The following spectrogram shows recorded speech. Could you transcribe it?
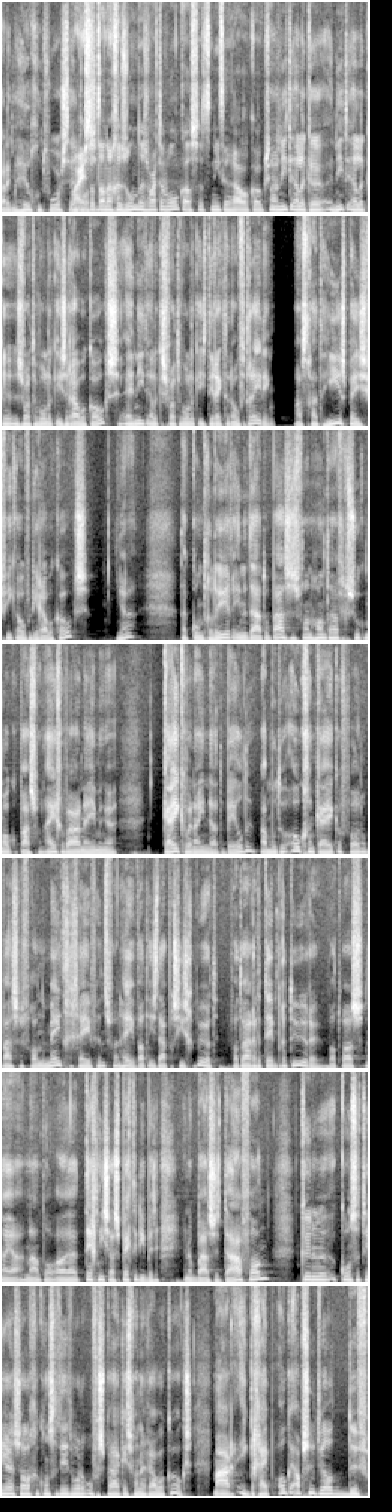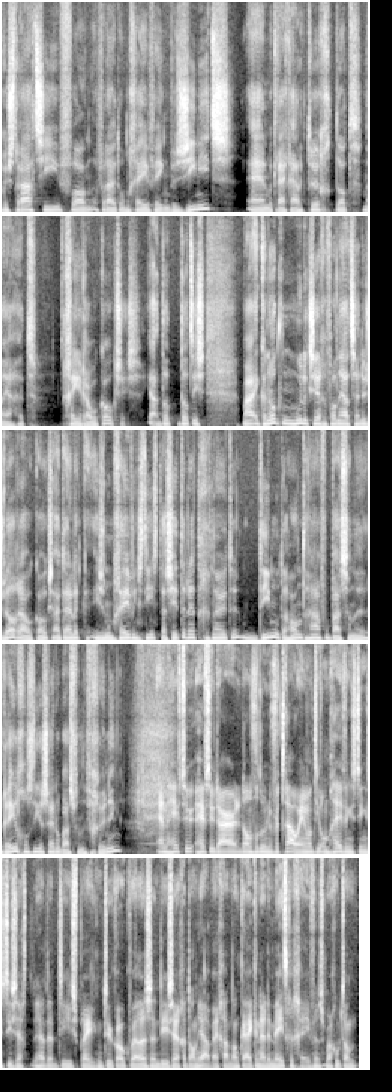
kan ik me heel goed voorstellen. Maar is dat dan een gezonde zwarte wolk als het niet een rauwe kooks is? Nou, niet elke, niet elke zwarte wolk is rauwe kooks. En niet elke zwarte wolk is direct een overtreding. Maar als het gaat hier specifiek over die rauwe kooks... Ja, dan controleren inderdaad op basis van handhavingsverzoeken... maar ook op basis van eigen waarnemingen kijken we naar inderdaad de beelden, maar moeten we ook gaan kijken van op basis van de meetgegevens van hey, wat is daar precies gebeurd? Wat waren de temperaturen? Wat was nou ja, een aantal uh, technische aspecten die en op basis daarvan kunnen we constateren, zal er geconstateerd worden of er sprake is van een rauwe kooks. Maar ik begrijp ook absoluut wel de frustratie van vanuit de omgeving. We zien iets en we krijgen eigenlijk terug dat nou ja, het geen rauwe kooks is. Ja, dat, dat is. Maar ik kan ook moeilijk zeggen van ja, het zijn dus wel rauwe kooks. Uiteindelijk is een omgevingsdienst, daar zitten de techneuten. Die moeten handhaven op basis van de regels die er zijn, op basis van de vergunning. En heeft u, heeft u daar dan voldoende vertrouwen in? Want die omgevingsdienst die zegt, die spreek ik natuurlijk ook wel eens. En die zeggen dan ja, wij gaan dan kijken naar de meetgegevens. Maar goed, dan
